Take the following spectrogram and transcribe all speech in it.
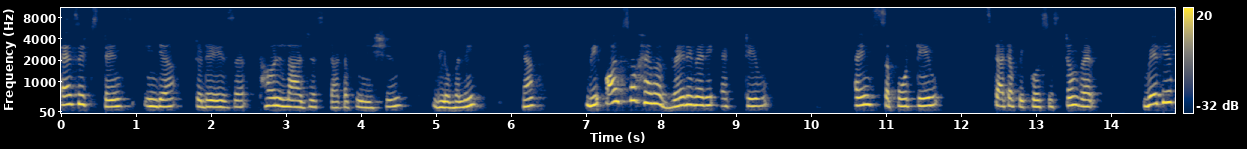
as it stands, India today is the third largest startup nation globally. Yeah. We also have a very, very active and supportive startup ecosystem where various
